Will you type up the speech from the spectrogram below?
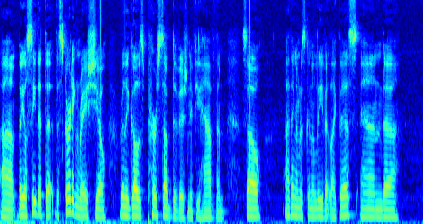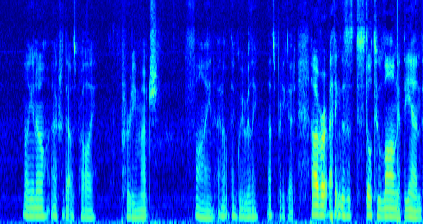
Uh, but you'll see that the, the skirting ratio really goes per subdivision if you have them. So I think I'm just going to leave it like this. And, uh, well, you know, actually that was probably pretty much fine. I don't think we really... That's pretty good. However, I think this is still too long at the end.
